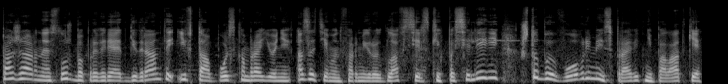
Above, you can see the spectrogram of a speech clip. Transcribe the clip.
Пожарная служба проверяет гидранты и в Тобольском районе, а затем информирует глав сельских поселений, чтобы вовремя исправить неполадки.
